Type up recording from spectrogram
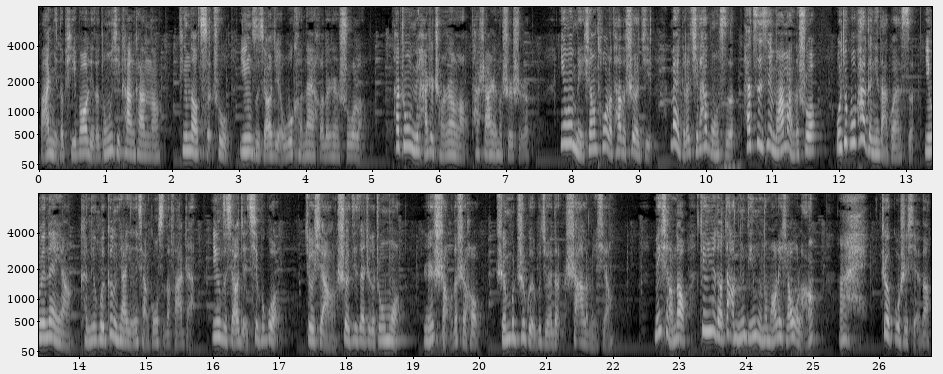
把你的皮包里的东西看看呢？”听到此处，英子小姐无可奈何地认输了。她终于还是承认了她杀人的事实，因为美香偷了他的设计，卖给了其他公司，还自信满满的说。我就不怕跟你打官司，因为那样肯定会更加影响公司的发展。英子小姐气不过，就想设计在这个周末人少的时候，神不知鬼不觉的杀了美香。没想到竟遇到大名鼎鼎的毛利小五郎。唉，这故事写的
